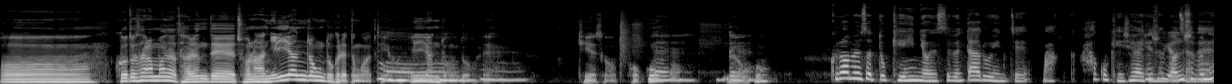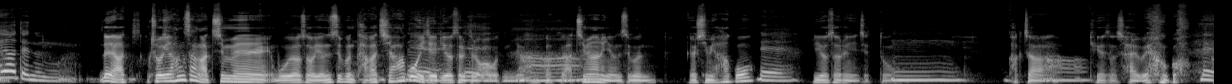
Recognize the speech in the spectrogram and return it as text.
어, 그것도 사람마다 다른데 저는 한 1년 정도 그랬던 것 같아요. 어. 1년 정도. 예. 음. 뒤에서 보고 네. 네. 외우고. 그러면서 또 개인 연습은 따로 이제 막 하고 계셔야 계속 되는 연습은 거잖아요. 해야 되는 네, 아, 저희 항상 아침에 모여서 연습은 다 같이 하고 네, 이제 리허설 네. 들어가거든요. 그러니까 그 아. 아침에 하는 연습은 열심히 하고 네. 리허설은 이제 또 음. 각자 아. 뒤에서 잘 외우고. 네.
